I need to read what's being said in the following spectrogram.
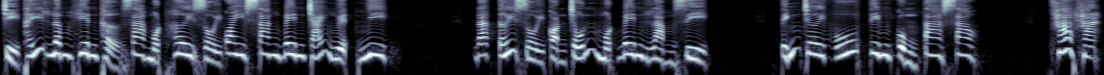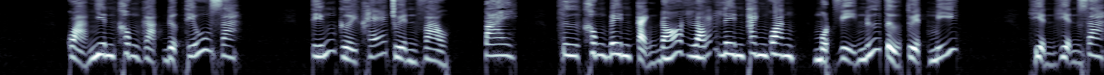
Chỉ thấy Lâm Hiên thở ra một hơi rồi quay sang bên trái Nguyệt Nhi. Đã tới rồi còn trốn một bên làm gì? Tính chơi ú tim cùng ta sao? Ha ha! Quả nhiên không gạt được thiếu ra. Tiếng cười khẽ truyền vào. Tai! Tư không bên cạnh đó lói lên thanh quang. Một vị nữ tử tuyệt mỹ. Hiện hiện ra.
